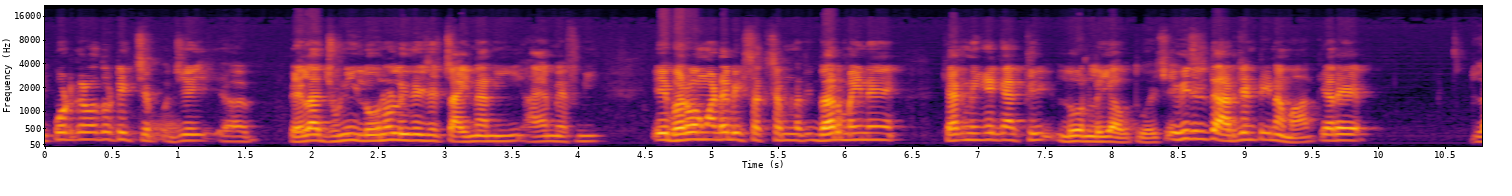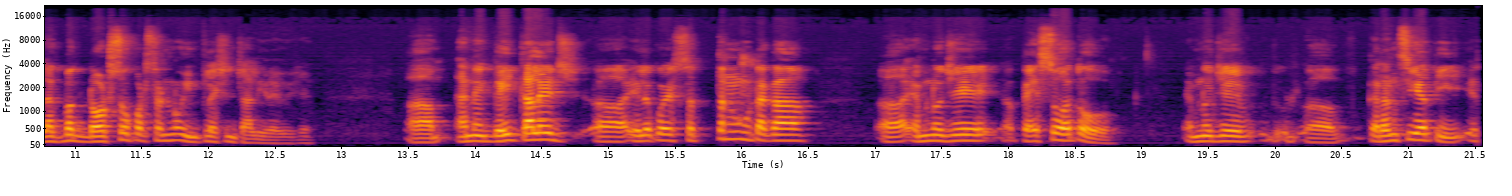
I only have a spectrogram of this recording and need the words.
ઇમ્પોર્ટ કરવા તો ઠીક છે જે પહેલાં જૂની લોનો લીધી છે, ચાઇનાની આઈએમએફની એ ભરવા માટે બી સક્ષમ નથી. દર મહિને ક્યાંક ને ક્યાંકથી લોન લઈ આવતું હોય છે. એવી જ રીતે આર્જેન્ટિનામાં અત્યારે લગભગ દોઢસો પર્સન્ટનું ઇન્ફ્લેશન ચાલી રહ્યું છે. અને ગઈકાલે જ એ લોકોએ સત્તાણું ટકા એમનો જે પૈસો હતો એમનું જે કરન્સી હતી એ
